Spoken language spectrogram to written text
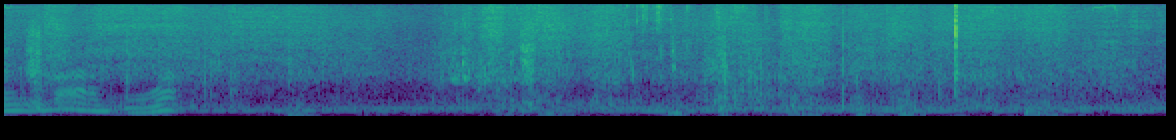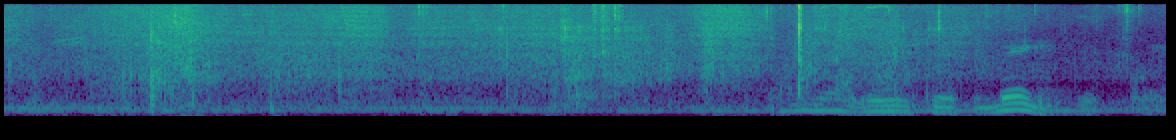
Oh, catch some big real quick.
